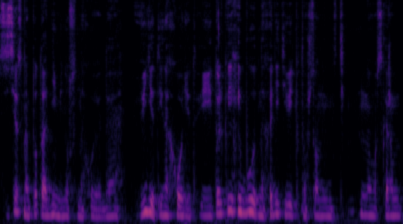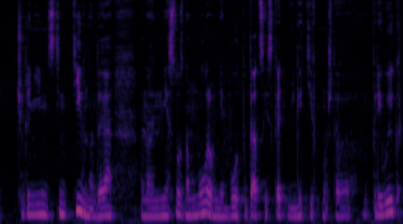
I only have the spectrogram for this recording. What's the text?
Естественно, кто-то одни минусы находит, да, видит и находит. И только их и будет находить и видеть, потому что он, ну, скажем, чуть ли не инстинктивно, да, на неосознанном уровне будут пытаться искать негатив, потому что привык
